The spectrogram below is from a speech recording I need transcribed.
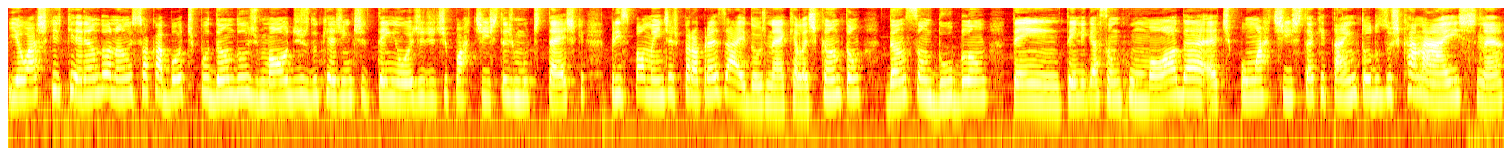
E eu acho que, querendo ou não, isso acabou, tipo, dando os moldes do que a gente tem hoje de, tipo, artistas multitask, principalmente as próprias idols, né? Que elas cantam, dançam, dublam, tem, tem ligação com moda. É, tipo, um artista que tá em todos os canais, né?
